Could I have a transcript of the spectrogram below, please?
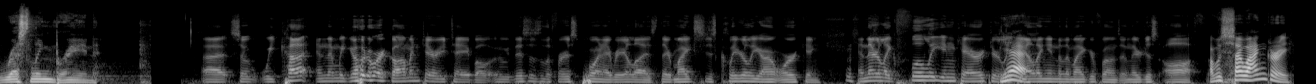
wrestlingbrain. Uh, so we cut and then we go to our commentary table. Who this is the first point I realized their mics just clearly aren't working, and they're like fully in character, like Yeah. yelling into the microphones, and they're just off. I was so angry.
